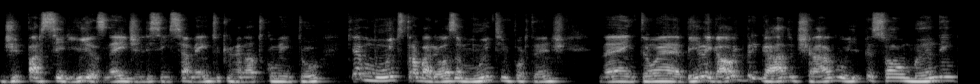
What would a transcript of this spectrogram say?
de parcerias né, e de licenciamento que o Renato comentou, que é muito trabalhosa, muito importante. Né? Então é bem legal e obrigado, Thiago. E pessoal, mandem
